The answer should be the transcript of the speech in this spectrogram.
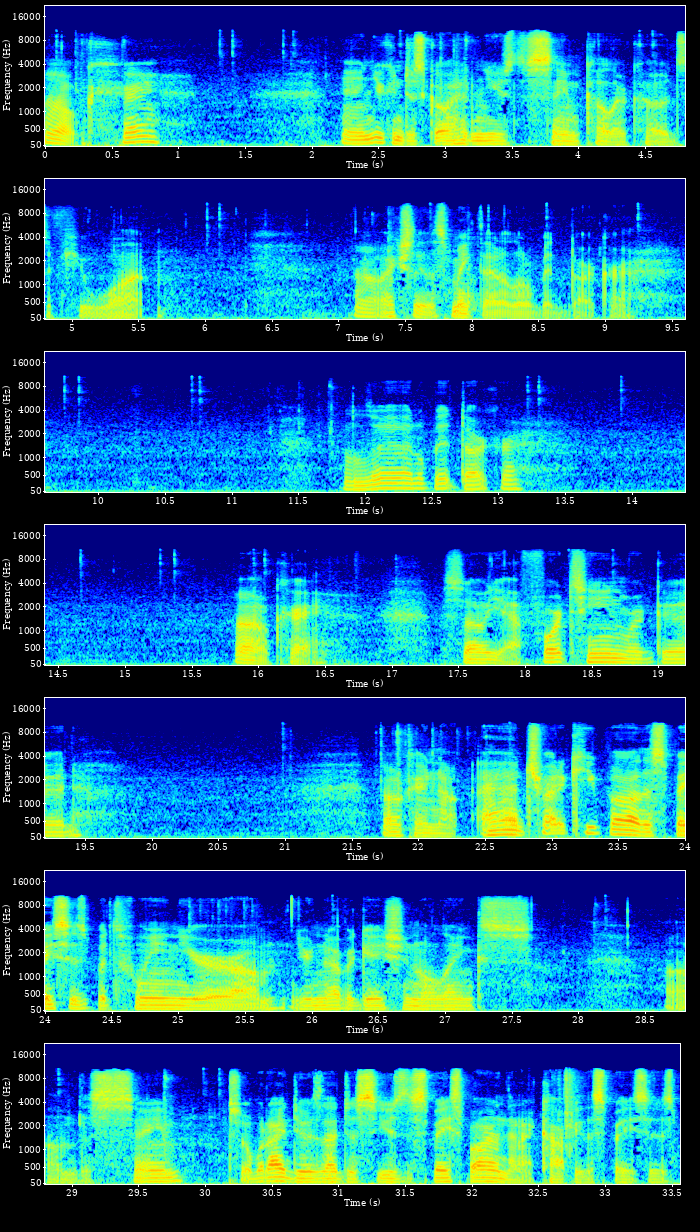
Okay. And you can just go ahead and use the same color codes if you want. Oh, actually, let's make that a little bit darker. A little bit darker. Okay. So yeah, 14 we're good. Okay, now add. Try to keep uh, the spaces between your um, your navigational links um, the same. So what I do is I just use the spacebar and then I copy the spaces.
